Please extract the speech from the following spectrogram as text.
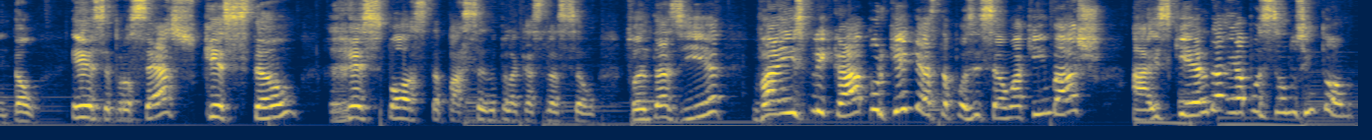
Então, esse processo, questão, resposta passando pela castração, fantasia, vai explicar por que, que esta posição aqui embaixo, à esquerda, é a posição do sintoma.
